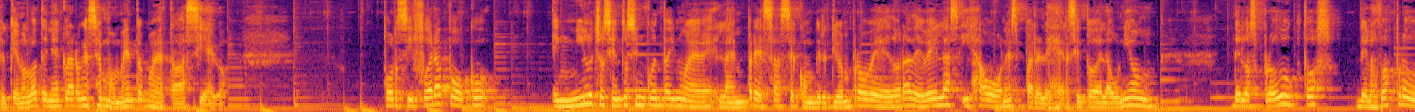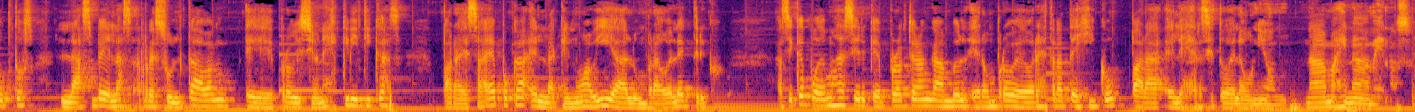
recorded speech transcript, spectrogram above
el que no lo tenía claro en ese momento, pues estaba ciego. Por si fuera poco, en 1859 la empresa se convirtió en proveedora de velas y jabones para el ejército de la Unión. De los productos, de los dos productos, las velas resultaban eh, provisiones críticas para esa época en la que no había alumbrado eléctrico. Así que podemos decir que Procter ⁇ Gamble era un proveedor estratégico para el ejército de la Unión, nada más y nada menos.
